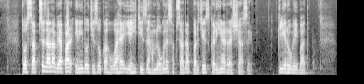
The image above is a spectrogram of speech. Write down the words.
तो सबसे ज़्यादा व्यापार इन्हीं दो चीज़ों का हुआ है, यही चीज़ें हम लोगों ने सबसे ज़्यादा परचेज करी हैं रशिया से। क्लियर हो गई बात?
